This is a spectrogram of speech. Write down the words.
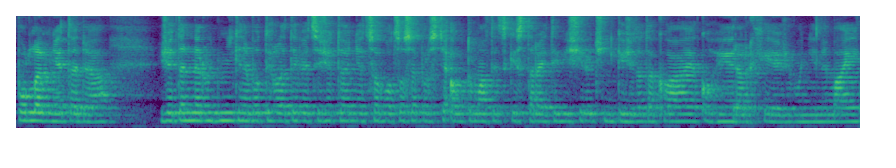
podle mě teda, že ten nerudník nebo tyhle ty věci, že to je něco, o co se prostě automaticky starají ty vyšší ročníky, že to je taková jako hierarchie, že oni nemají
